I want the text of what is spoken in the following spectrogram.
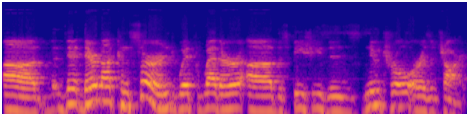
Uh, they're not concerned with whether uh, the species is neutral or is a charge.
